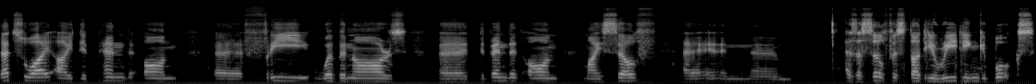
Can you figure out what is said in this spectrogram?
That's why I depend on uh, free webinars, uh, depended on myself uh, and um, as a self-study reading books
